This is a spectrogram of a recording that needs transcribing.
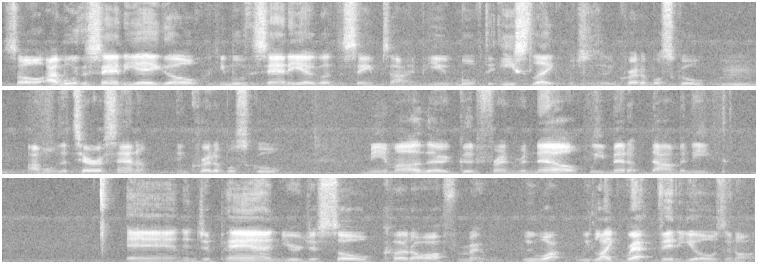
so I moved to San Diego. He moved to San Diego at the same time. He moved to East Lake, which is an incredible school. Mm. I moved to Terrasana, incredible school. Me and my other good friend Renell, we met up Dominique. And in Japan, you're just so cut off from it. We wa- we like rap videos and all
